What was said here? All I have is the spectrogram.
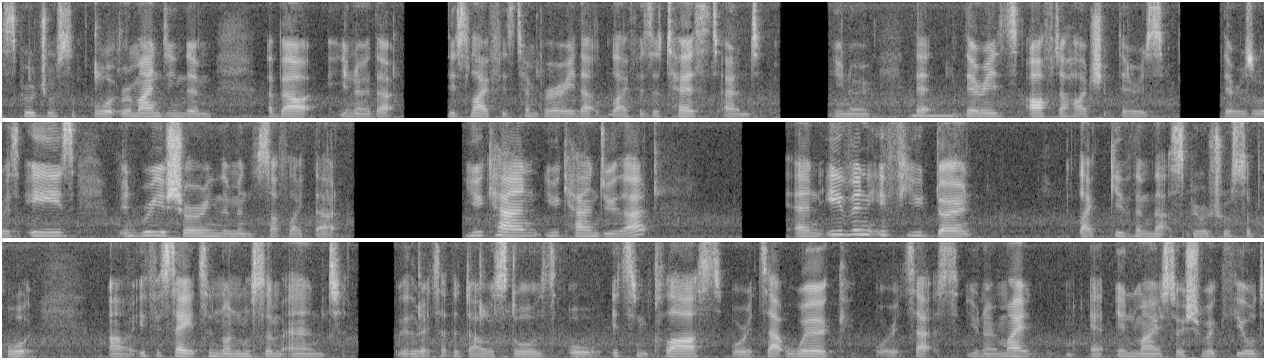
spiritual support reminding them about, you know, that this life is temporary, that life is a test and you know that there is after hardship there is there is always ease and reassuring them and stuff like that. You can you can do that. And even if you don't like give them that spiritual support uh, if you say it's a non-muslim and whether it's at the Dawa stores or it's in class or it's at work or it's at you know my in my social work field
